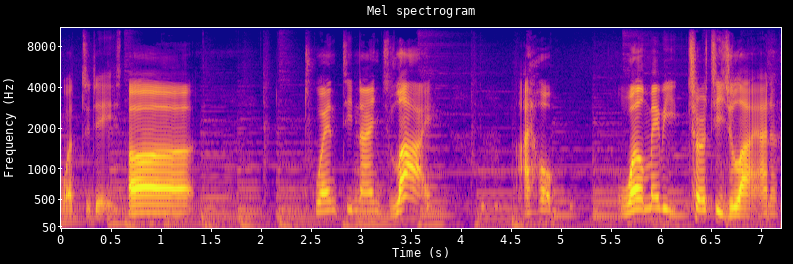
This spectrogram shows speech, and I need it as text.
What today? Uh, 29 July. I hope. Well, maybe 30 July. I don't.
